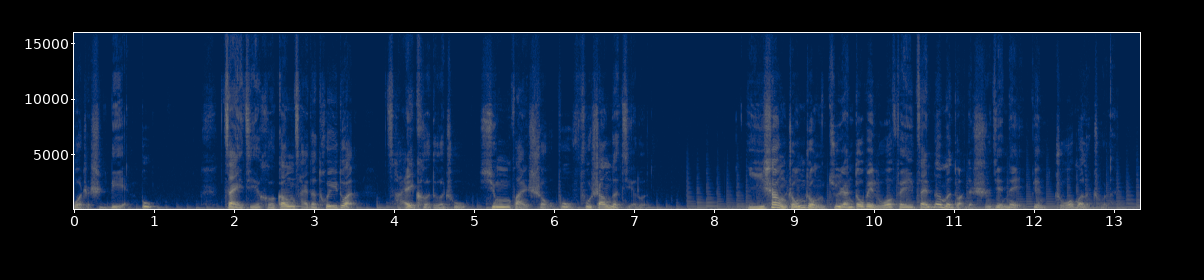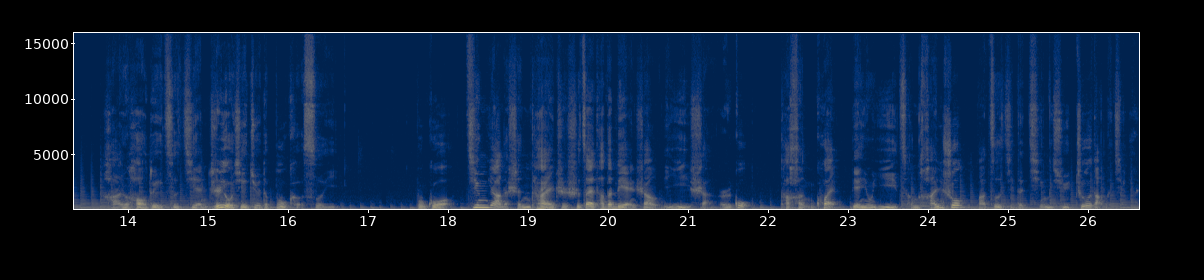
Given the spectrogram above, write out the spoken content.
或者是脸部。再结合刚才的推断，才可得出凶犯手部负伤的结论。以上种种居然都被罗非在那么短的时间内便琢磨了出来。韩浩对此简直有些觉得不可思议。不过，惊讶的神态只是在他的脸上一闪而过。他很快便用一层寒霜把自己的情绪遮挡了起来，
